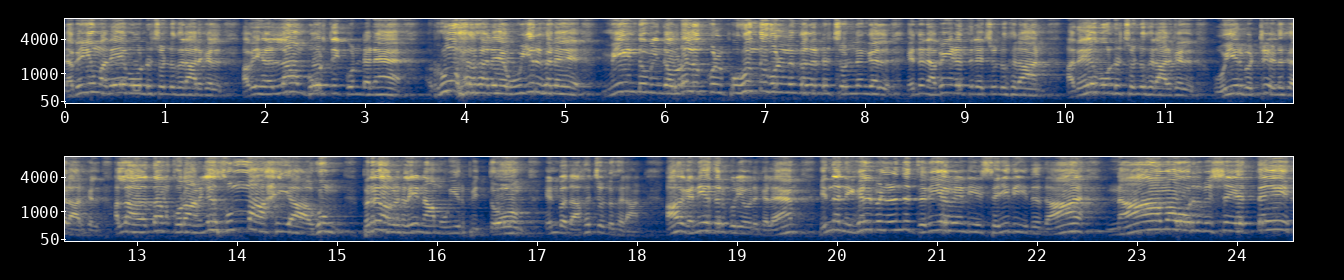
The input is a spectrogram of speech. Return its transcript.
நபியும் அதே போன்று சொல்லுகிறார்கள். அவைகள் எல்லாம் போர்த்தி கொண்டன ரூஹகளே உயிர்களே மீண்டும் இந்த உடலுக்குள் புகுந்து கொள்ளுங்கள் என்று சொல்லுங்கள் என்று நபியிடத்திலே சொல்லுகிறான். அதே போன்று சொல்லுகிறார்கள். உயிர் பெற்று எழுகிறார்கள். அல்லாஹ் அதான் குரானிலே சும்மா அஹியாகும். பிறகு அவர்களை நாம் உயிர்ப்பித்தோம் என்பதாக சொல்லுகிறான். ஆக கண்ணியத்திற்குரியவர்களே இந்த நிகழ்விலிருந்து தெரிய வேண்டிய செய்தி இதுதான். நாம ஒரு விஷயத்தை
